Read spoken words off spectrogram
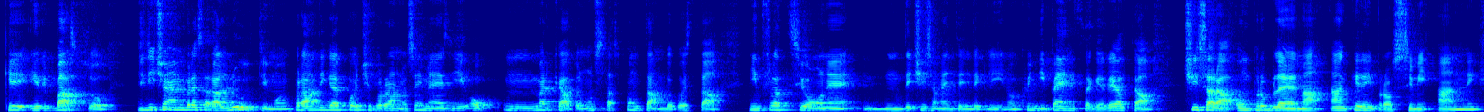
che il ribasso di dicembre sarà l'ultimo in pratica e poi ci vorranno sei mesi o il mercato non sta scontando questa inflazione decisamente in declino quindi pensa che in realtà ci sarà un problema anche nei prossimi anni.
